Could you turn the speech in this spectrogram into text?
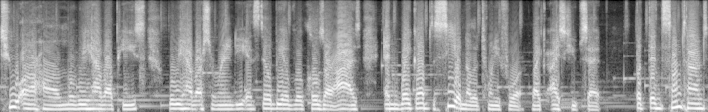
to our home where we have our peace, where we have our serenity, and still be able to close our eyes and wake up to see another 24, like Ice Cube said. But then sometimes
